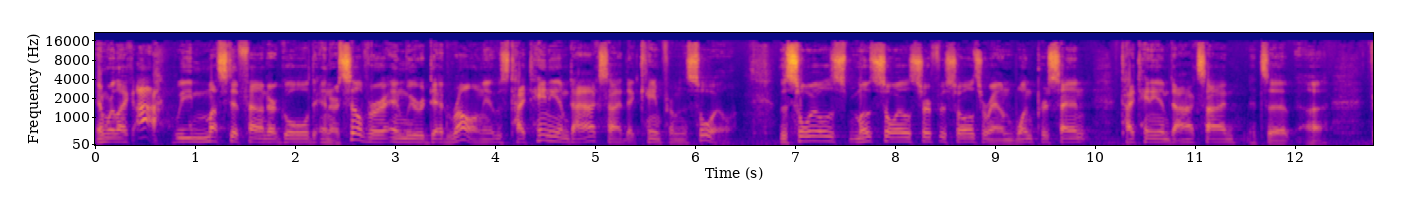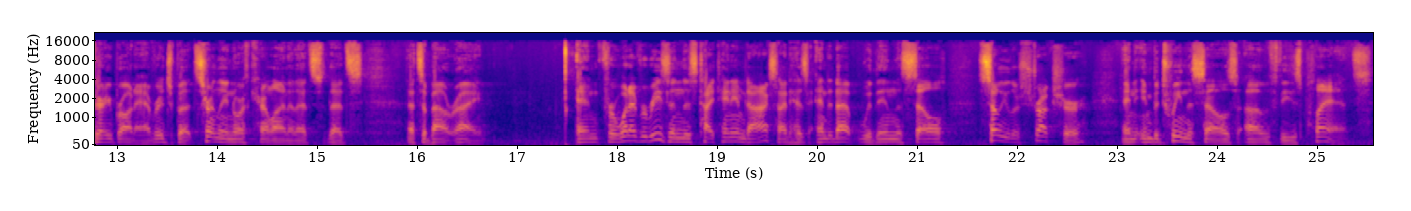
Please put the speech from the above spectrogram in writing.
And we're like, ah, we must have found our gold and our silver, and we were dead wrong. It was titanium dioxide that came from the soil. The soils, most soils, surface soils, around 1% titanium dioxide. It's a, a very broad average, but certainly in North Carolina, that's, that's, that's about right. And for whatever reason, this titanium dioxide has ended up within the cell, cellular structure and in between the cells of these plants.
